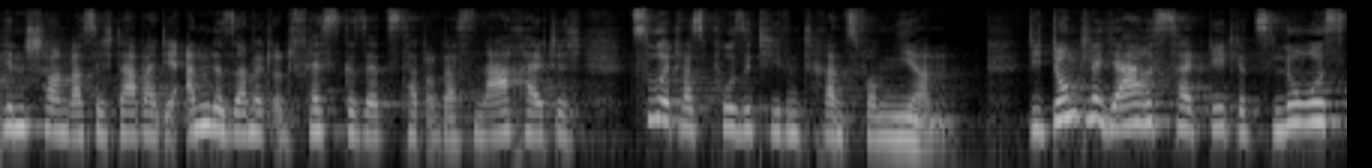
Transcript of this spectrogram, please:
hinschauen, was sich da bei dir angesammelt und festgesetzt hat und das nachhaltig zu etwas Positivem transformieren. Die dunkle Jahreszeit geht jetzt los.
